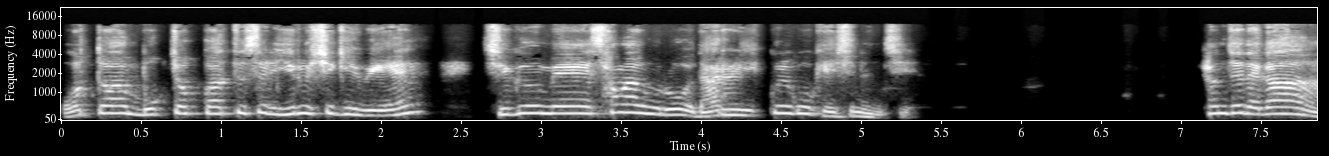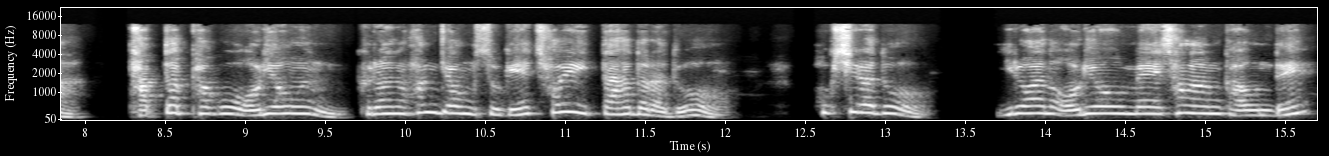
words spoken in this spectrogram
어떠한 목적과 뜻을 이루시기 위해 지금의 상황으로 나를 이끌고 계시는지, 현재 내가 답답하고 어려운 그런 환경 속에 처해 있다 하더라도, 혹시라도 이러한 어려움의 상황 가운데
